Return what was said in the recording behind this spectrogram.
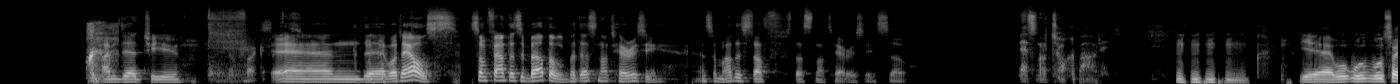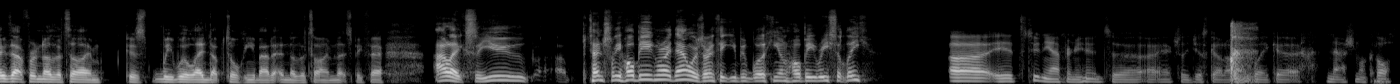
I'm dead to you. And uh, what else? Some fantasy battle, but that's not heresy. And some other stuff that's not heresy. So let's not talk about it. yeah, we'll, we'll we'll save that for another time because we will end up talking about it another time. Let's be fair. Alex, are you uh, potentially hobbying right now, or is there anything you've been working on hobby recently? Uh, it's two in the afternoon, so I actually just got off like a national call.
